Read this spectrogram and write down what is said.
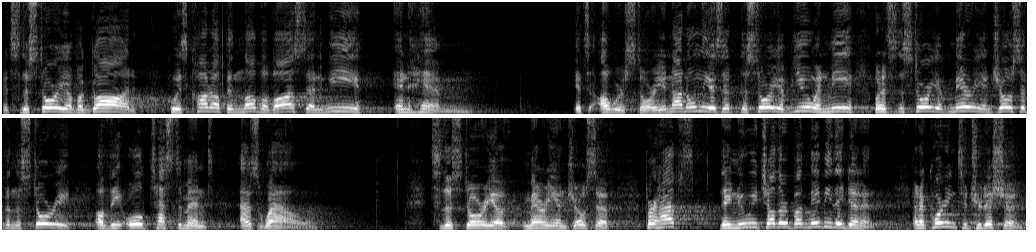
It's the story of a God who is caught up in love of us and we in him. It's our story. And not only is it the story of you and me, but it's the story of Mary and Joseph and the story of the Old Testament as well. It's the story of Mary and Joseph. Perhaps they knew each other, but maybe they didn't. And according to tradition,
